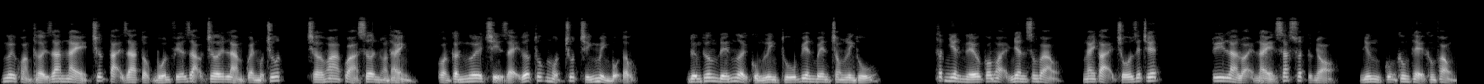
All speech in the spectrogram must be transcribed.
Ngươi khoảng thời gian này trước tại gia tộc bốn phía dạo chơi làm quen một chút, chờ hoa quả sơn hoàn thành, còn cần ngươi chỉ dạy ước thúc một chút chính mình bộ tộc. Đừng thương đến người cùng linh thú viên bên trong linh thú. Tất nhiên nếu có ngoại nhân xông vào, ngay tại chỗ giết chết. Tuy là loại này sát xuất cực nhỏ, nhưng cũng không thể không phòng.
